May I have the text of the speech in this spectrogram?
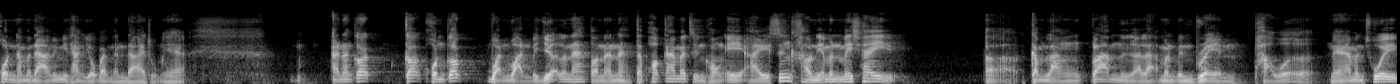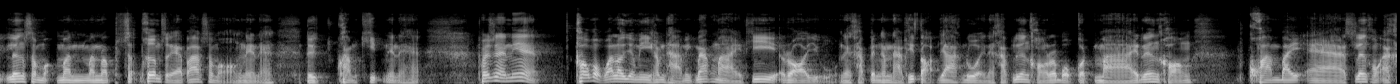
คนธรรมดาไม่มีทางยกแบบนั้นได้ถูกไหมฮะ อันนั้นก็ก็คนก็หวั่นหวั่นไปเยอะแล้วนะตอนนั้นนะแต่พอการมาถึงของ AI ซึ่งคราวนี้มันไม่ใช่กำลังกล้ามเนื้อละมันเป็น brain power นะมันช่วยเรื่องสมองมันมันมาเพิ่มศักยภาพสมองเนี่ยนะหรือความคิดเนี่ยนะฮะเพราะฉะนั้นเนี่ยเขาบอกว่าเรายังมีคำถามอีกมากมายที่รออยู่นะครับเป็นคำถามที่ตอบยากด้วยนะครับเรื่องของระบบกฎหมายเรื่องของความไบแอสเรื่องของอค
